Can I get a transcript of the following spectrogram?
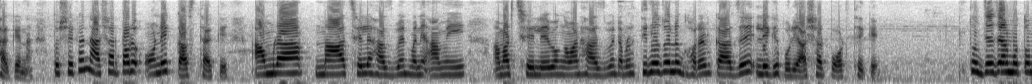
থাকে না। তো সেখানে আসার পরে অনেক কাজ থাকে। আমরা মা, ছেলে হাজব্যান্ড মানে আমি, আমার ছেলে এবং আমার হাজব্যান্ড আমরা তিনজনে ঘরের কাজে লেগে পড়ি আসার পর থেকে। তো যে যার মতন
